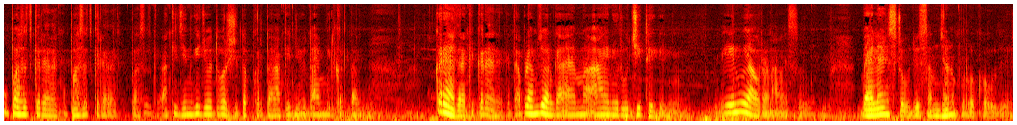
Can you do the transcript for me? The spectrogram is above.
ઉપાસ જ કર્યા રાખે ઉપાસ જ કર્યા રાખે ઉપાસ જ આખી જિંદગી જોઈએ તો વર્ષી તપ કરતા આખી જોઈએ તો આમ બિલ કરતા કર્યા જ રાખે, કર્યા જ રાખે. તો આપણે સમજો ને કે એમાં, આ એની રુચિ થઈ ગઈ. એનું આવરણ આવે શું બેલેન્સ્ડ હોવું જોઈએ, સમજણપૂર્વક હોવું જોઈએ.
